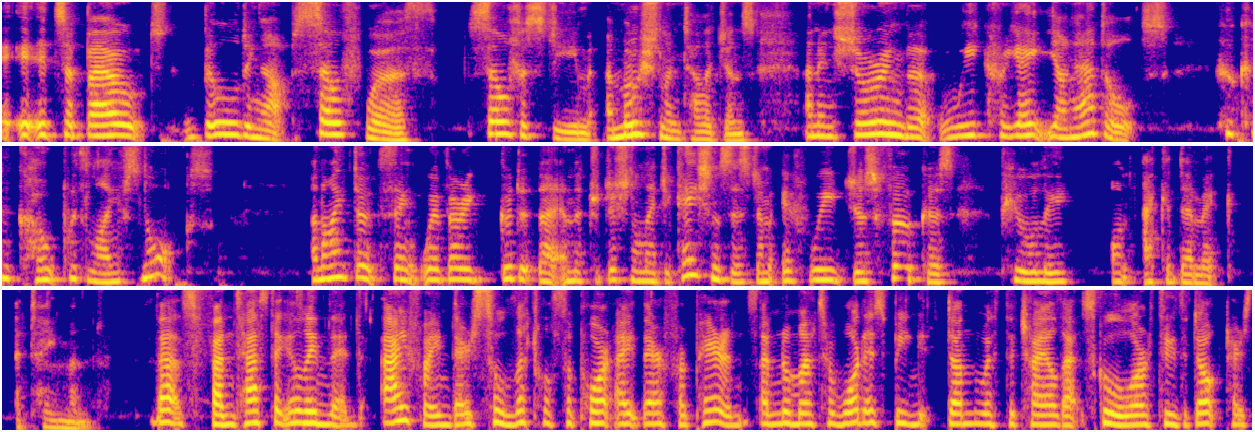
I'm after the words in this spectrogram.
it's about building up self-worth self-esteem emotional intelligence and ensuring that we create young adults who can cope with life's knocks and i don't think we're very good at that in the traditional education system if we just focus purely on academic attainment that's fantastic, Elaine. That I find there's so little support out there for parents, and no matter what is being done with the child at school or through the doctors,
